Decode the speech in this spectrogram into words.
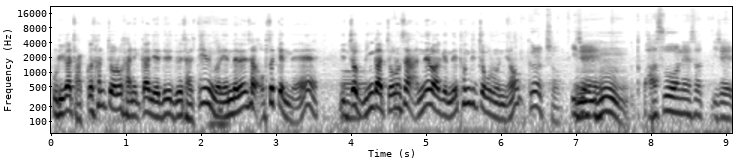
우리가 자꾸 산 쪽으로 가니까 얘들이 눈에 잘 띄는 거네. 옛날에는 잘 없었겠네. 이쪽 어. 민가 쪽으로는 잘 안 내려가겠네. 평지 쪽으로는요. 그렇죠. 이제 음흠. 과수원에서 이제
